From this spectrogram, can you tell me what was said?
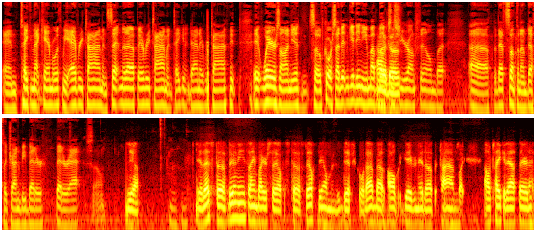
and taking that camera with me every time and setting it up every time and taking it down every time, it it wears on you. So of course, I didn't get any of my Oh, bucks this year on film, but uh, but that's something I'm definitely trying to be better better at. So. Yeah. Mm-hmm. Yeah, that's tough. Doing anything by yourself is tough. Self filming is difficult. I about all but giving it up at times. Like I'll take it out there and I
